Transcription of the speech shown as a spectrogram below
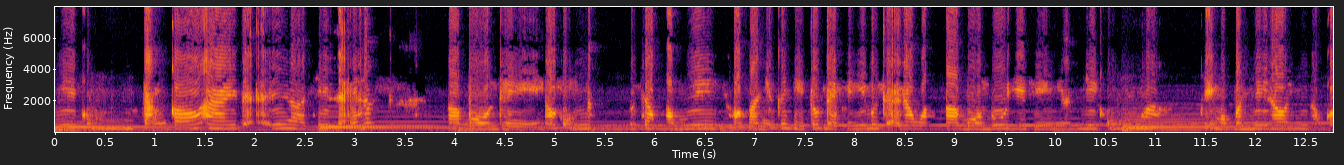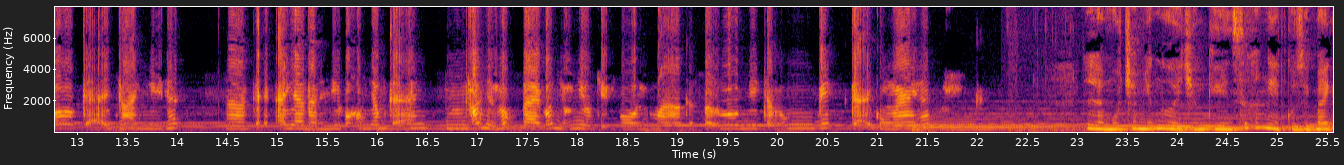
Nhi cũng chẳng có ai để uh, chia sẻ hết. Uh, buồn thì nó cũng trong lòng Nhi hoặc là những cái gì tốt đẹp thì Nhi mới kể ra ngoài. Uh, buồn vui gì thì Nhi cũng uh, chỉ một mình Nhi thôi Nhi không có kể cho ai Nhi hết. À, kể cả gia đình Nhi cũng không dám kể. Ừ, có những lúc về có những nhiều chuyện buồn nhưng mà thật sự luôn Nhi chẳng biết kể cùng ai hết. Là một trong những người chứng kiến sự khắc nghiệt của dịch bệnh.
